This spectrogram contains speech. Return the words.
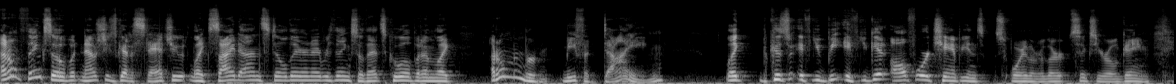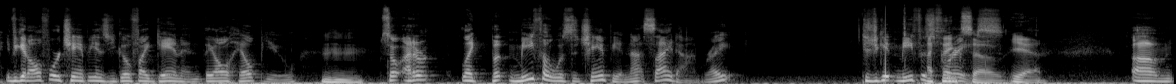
I don't think so, but now she's got a statue. Like Sidon's still there and everything, so that's cool. But I'm like, I don't remember Mipha dying. Like because if you be if you get all four champions, spoiler alert, six year old game. If you get all four champions, you go fight Ganon. They all help you. hmm So I don't like, but Mipha was the champion, not Sidon, right? Because you get Mipha's I think so. Yeah. Um,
